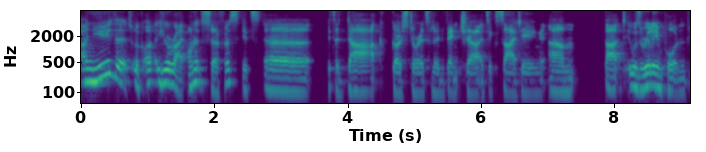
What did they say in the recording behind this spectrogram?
I knew that. Look, you're right. On its surface, it's uh, it's a dark ghost story. It's an adventure. It's exciting. Um, but it was really important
